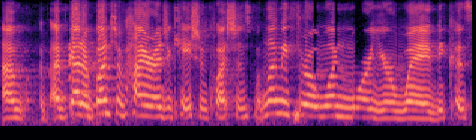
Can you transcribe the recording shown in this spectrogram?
Um, I've got a bunch of higher education questions, but let me throw one more your way because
